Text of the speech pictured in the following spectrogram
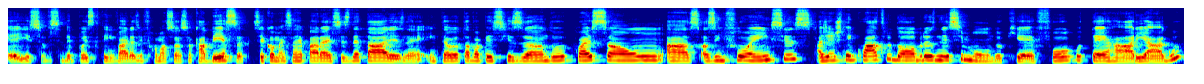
é isso, você depois que tem várias informações na sua cabeça, você começa a reparar esses detalhes, né? Então eu tava pesquisando quais são as, as influências. A gente tem quatro dobras nesse mundo, que é fogo, terra, ar e água.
